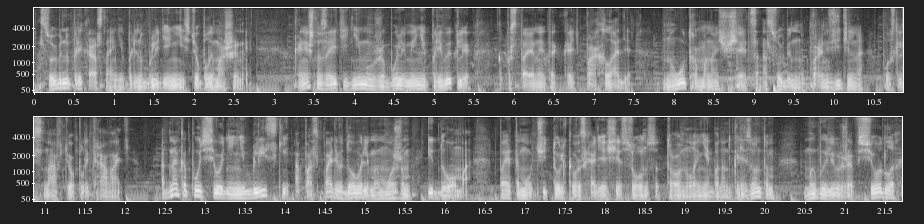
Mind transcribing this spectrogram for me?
Особенно прекрасны они при наблюдении из теплой машины. Конечно, за эти дни мы уже более-менее привыкли к постоянной, так сказать, прохладе. Но утром она ощущается особенно пронзительно после сна в теплой кровати. Однако путь сегодня не близкий, а поспать вдоволь мы можем и дома. Поэтому чуть только восходящее солнце тронуло небо над горизонтом, мы были уже в седлах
